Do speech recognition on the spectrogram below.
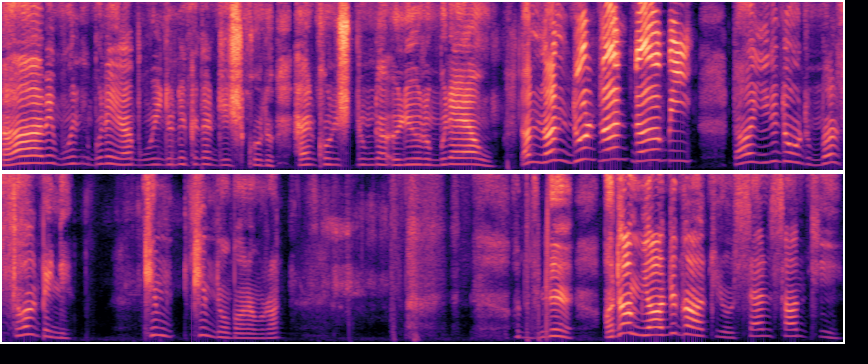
Abi bu, bu ne ya? Bu video ne kadar değişik oldu. Her konuştuğumda ölüyorum. Bu ne ya? Lan lan dur lan. Bir, daha yeni doğdum lan. Sal beni. Kim kimdi o bana vuran? Abi ne? Adam yargı atıyor. Sen Santi.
